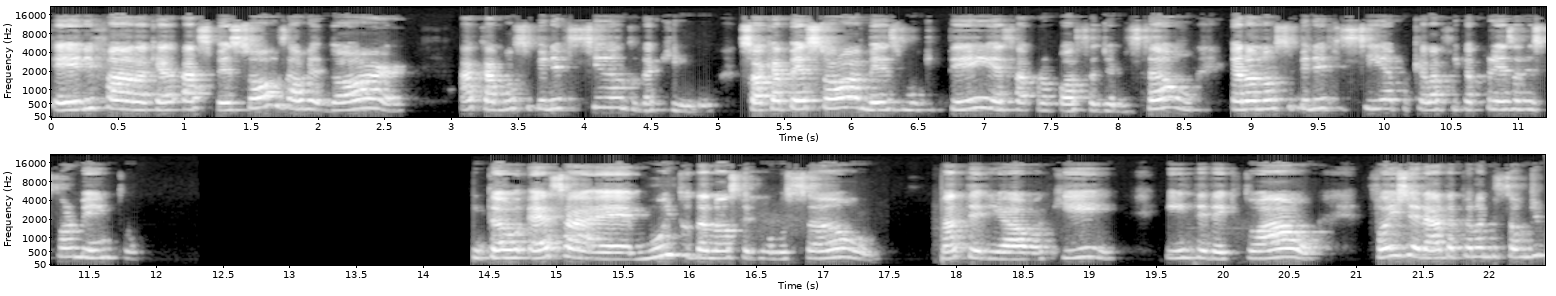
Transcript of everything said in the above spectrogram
Ele fala que as pessoas ao redor acabam se beneficiando daquilo. Só que a pessoa mesmo que tem essa proposta de ambição, ela não se beneficia porque ela fica presa nesse tormento. Então, essa é muito da nossa evolução material aqui intelectual foi gerada pela ambição de,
